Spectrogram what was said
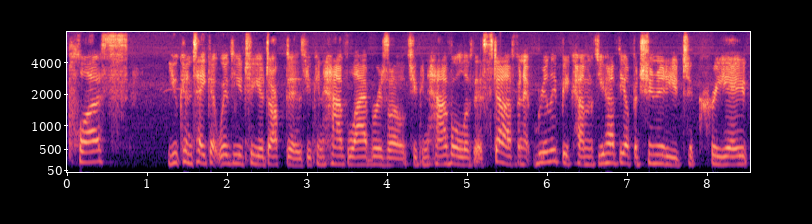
Plus, you can take it with you to your doctors, you can have lab results, you can have all of this stuff. And it really becomes you have the opportunity to create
